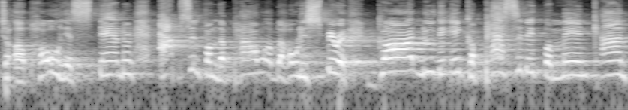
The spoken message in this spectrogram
to uphold his standard, absent from the power of the Holy Spirit. God knew the incapacity for mankind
